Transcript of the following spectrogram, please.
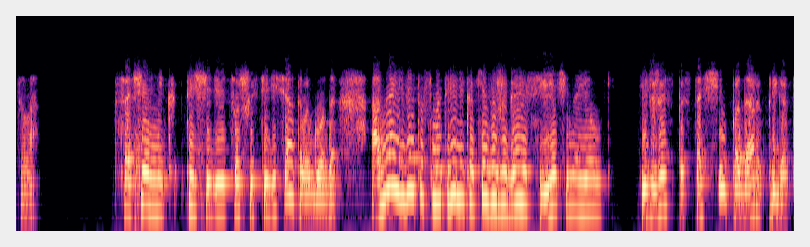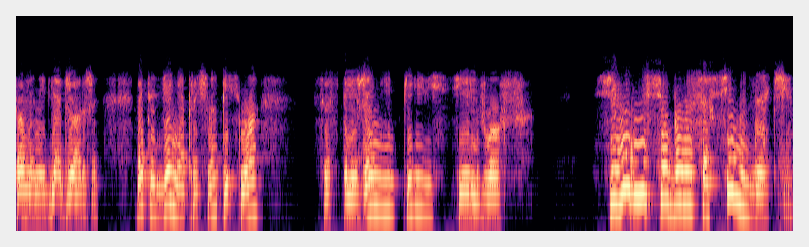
стола. В сочельник 1960 года она и ребята смотрели, как я зажигаю свечи на елке и Джесп стащил подарок, приготовленный для Джорджа. В этот день я прочла письмо с распоряжением перевести Львов. Сегодня все было совсем иначе.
